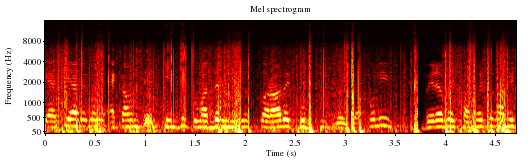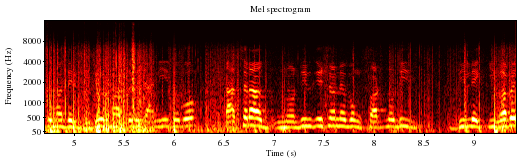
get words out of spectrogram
ক্যাশিয়ার এবং অ্যাকাউন্টেন্ট কিন্তু তোমাদের নিয়োগ করা হবে খুব শীঘ্রই। যখনই বেরোবে, সঙ্গে সঙ্গে আমি তোমাদের ভিডিওর মাধ্যমে জানিয়ে দেবো। তাছাড়াও নোটিফিকেশন এবং শর্ট নোটিশ দিলে কীভাবে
